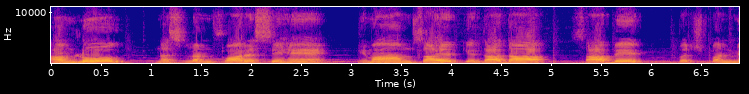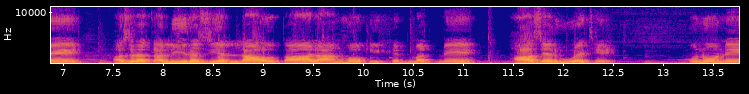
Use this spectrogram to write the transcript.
हम लोग नस्लन फारस से हैं। इमाम साहेब के दादा साबित बचपन में हज़रत अली रज़ी अल्लाह तहों की खिदमत में हाजिर हुए थे। उन्होंने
